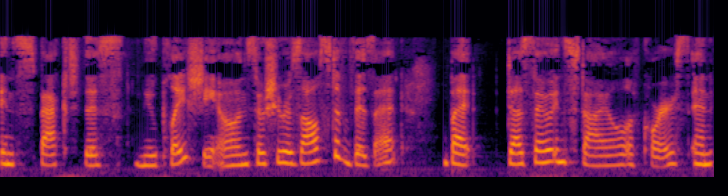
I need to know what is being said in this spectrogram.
inspect this new place she owns, so she resolves to visit, but does so in style, of course, and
